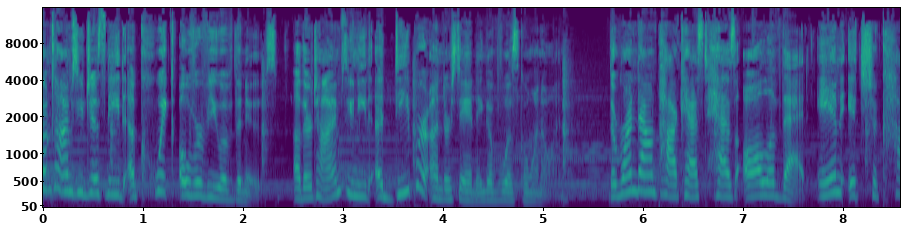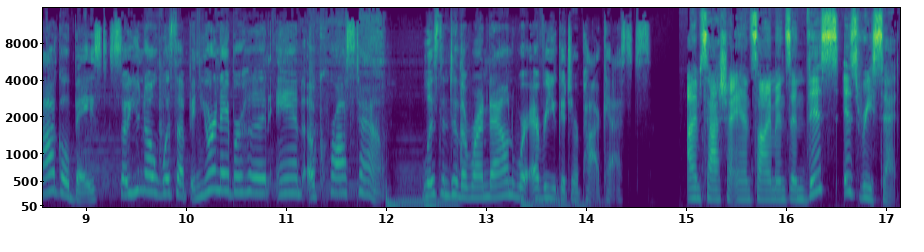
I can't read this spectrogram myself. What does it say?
Sometimes you just need a quick overview of the news. Other times you need a deeper understanding of what's going on. The Rundown podcast has all of that, and it's Chicago based, so you know what's up in your neighborhood and across town. Listen to The Rundown wherever you get your podcasts. I'm Sasha Ann Simons, and this is Reset.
